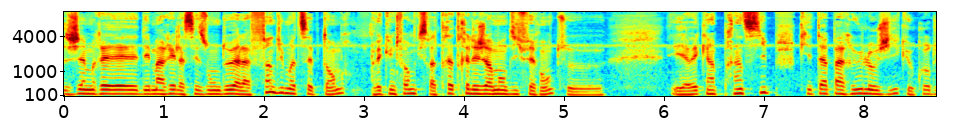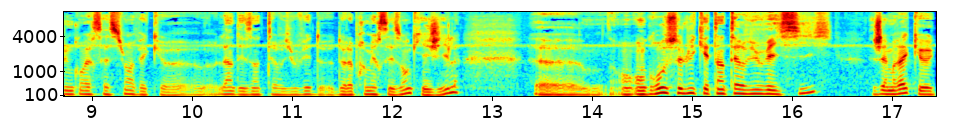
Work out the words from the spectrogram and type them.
J'aimerais démarrer la saison 2 à la fin du mois de septembre, avec une forme qui sera très très légèrement différente. Euh, et avec un principe qui est apparu logique au cours d'une conversation avec euh, l'un des interviewés de, de, la première saison, qui est Gilles. Euh, en, en, gros, celui qui est interviewé ici, j'aimerais que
